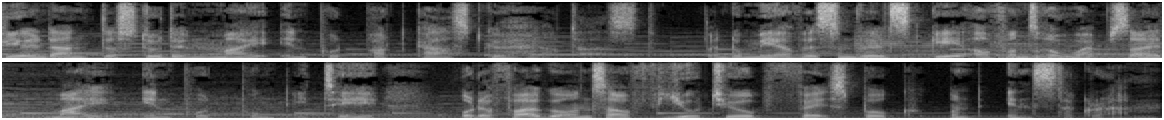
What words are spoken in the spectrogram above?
Vielen Dank, dass du den MyInput Podcast gehört hast. Wenn du mehr wissen willst, geh auf unsere Website myinput.it oder folge uns auf YouTube, Facebook und Instagram.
